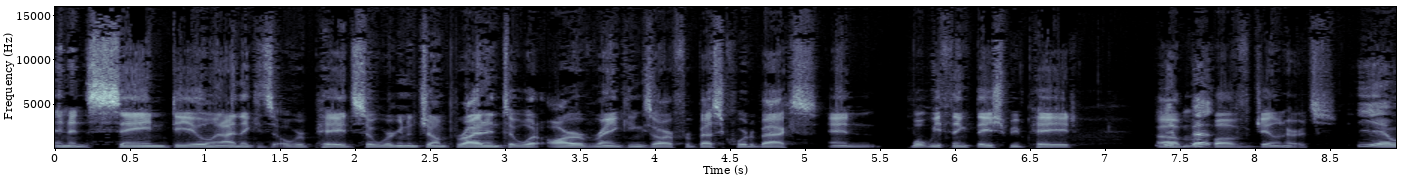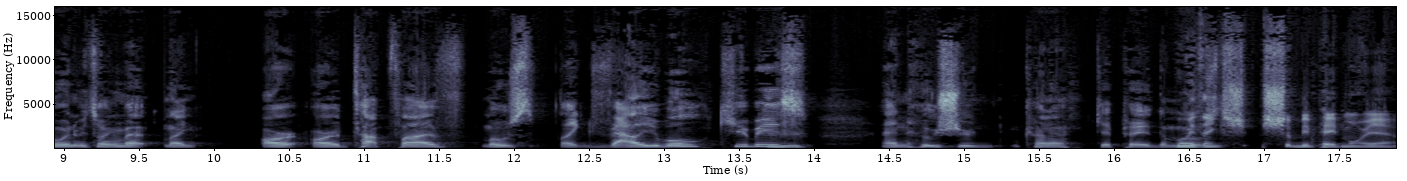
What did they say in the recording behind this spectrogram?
an insane deal, and I think it's overpaid. So we're going to jump right into what our rankings are for best quarterbacks and what we think they should be paid um, yeah, above Jalen Hurts. Yeah, we're going to be talking about like our our top five most like valuable QBs, mm-hmm. and who should kind of get paid the who most. We think sh- should be paid more. Yeah.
